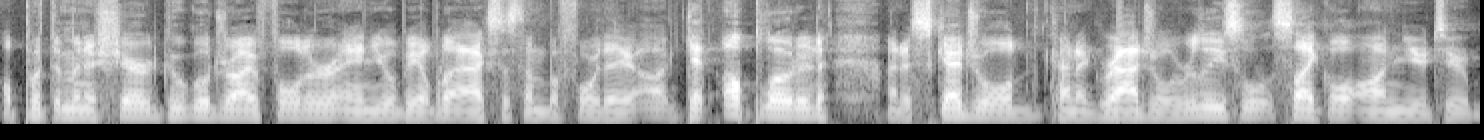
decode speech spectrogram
I'll put them in a shared Google Drive folder and you'll be able to access them before they uh, get uploaded on a scheduled kind of gradual release cycle on YouTube. YouTube.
